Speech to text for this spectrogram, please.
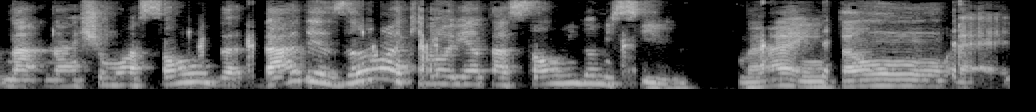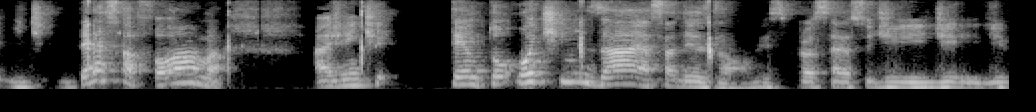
na, na estimulação da, da, adesão àquela orientação em domicílio. Né? Então, é, de, dessa forma, a gente tentou otimizar essa adesão, esse processo de, de, de,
